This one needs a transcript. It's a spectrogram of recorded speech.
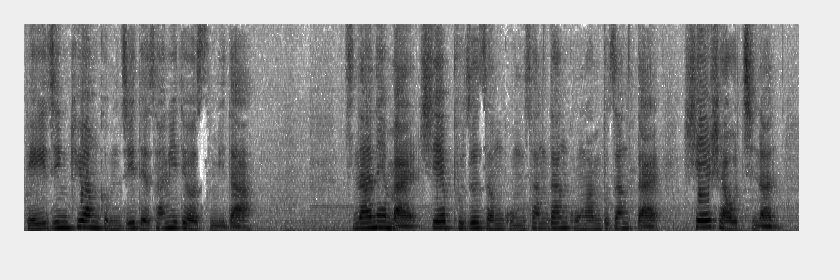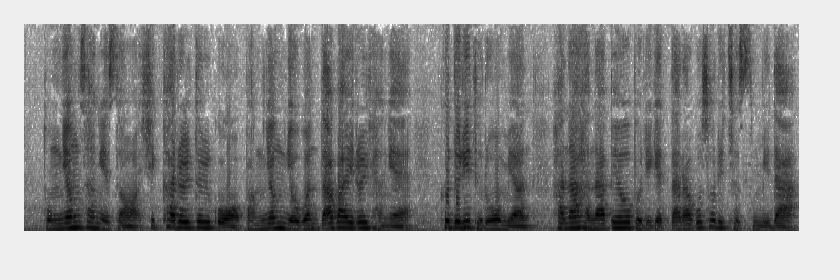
베이징 귀향 금지 대상이 되었습니다. 지난해 말 CF즈 전 공산당 공안부장 딸 시에 샤오치는 동영상에서 시카를 들고 방역 요원 따바이를 향해 그들이 들어오면 하나하나 베어버리겠다라고 소리쳤습니다.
